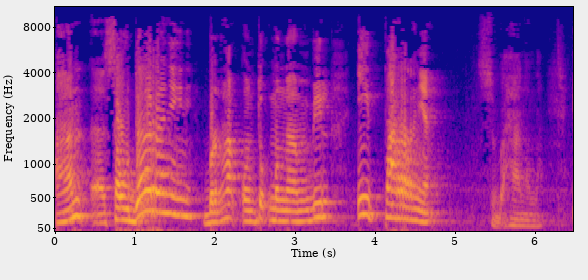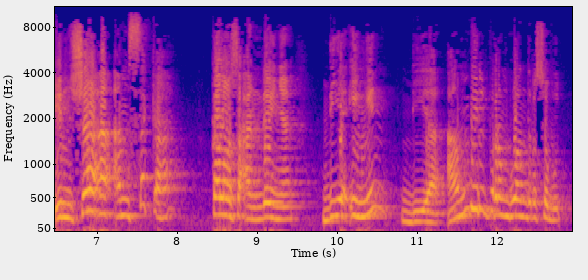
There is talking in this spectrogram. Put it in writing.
an, uh, saudaranya ini berhak untuk mengambil iparnya. Subhanallah. Insya'a amsaka kalau seandainya dia ingin dia ambil perempuan tersebut.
